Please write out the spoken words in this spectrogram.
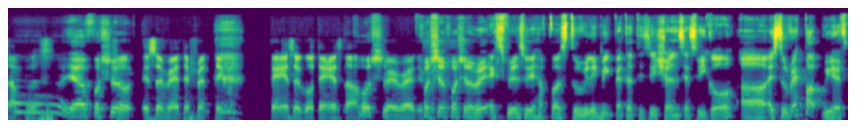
numbers. Uh, yeah, for sure. So it's a very different thing. 10 years ago, 10 years now. For sure. Very, very different. For sure, for sure. Very experience will help us to really make better decisions as we go. Uh, as to wrap up, we have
